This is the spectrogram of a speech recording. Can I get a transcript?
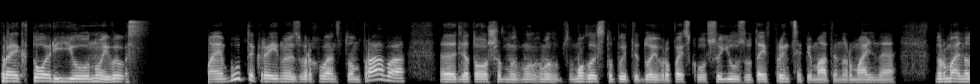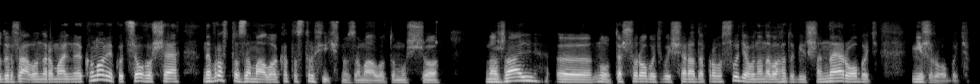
траєкторію, ну і вивести має бути країною з верховенством права е, для того, щоб ми змогли вступити до Європейського союзу та й в принципі мати нормальне нормальну державу, нормальну економіку. Цього ще не просто замало, а катастрофічно замало, тому що. На жаль, е, ну те, що робить Вища рада правосуддя, вона набагато більше не робить, ніж робить.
